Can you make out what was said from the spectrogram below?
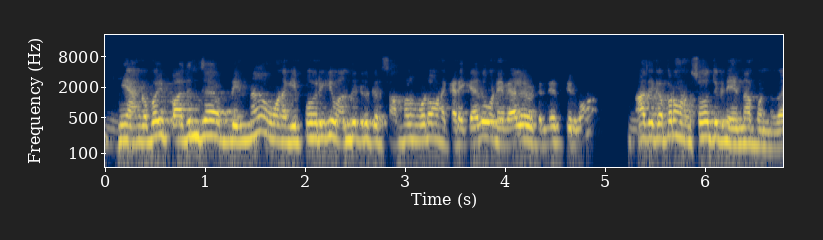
நீ அங்க போய் பதிஞ்ச அப்படின்னா உனக்கு இப்போ வரைக்கும் வந்துட்டு இருக்கிற சம்பளம் கூட உனக்கு கிடைக்காது. உன்னை வேலையை விட்டு நிறுத்திடுவோம். அதுக்கப்புறம் உனக்கு சோத்துக்கு நீ என்ன பண்ணுவ?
